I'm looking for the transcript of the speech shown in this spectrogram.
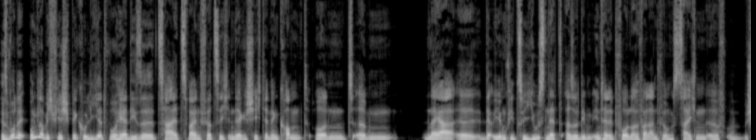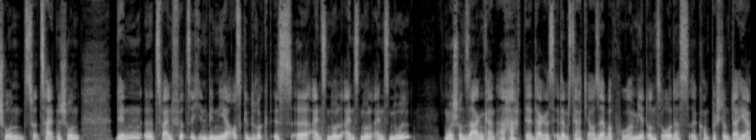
es wurde unglaublich viel spekuliert, woher diese Zahl 42 in der Geschichte denn kommt. Und ähm, naja, äh, irgendwie zu Usenet, also dem Internetvorläufer in Anführungszeichen, äh, schon, zu Zeiten schon. Denn äh, 42 in binär ausgedrückt ist äh, 101010 wo man schon sagen kann, aha, der Douglas Adams, der hat ja auch selber programmiert und so, das äh, kommt bestimmt daher.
